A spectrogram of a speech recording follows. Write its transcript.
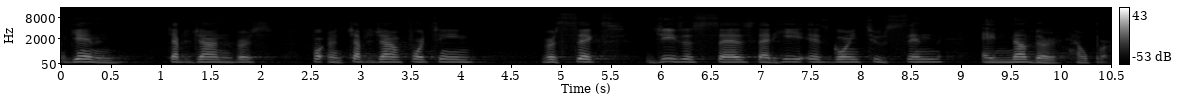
Again, in chapter John, verse in chapter John 14, verse 6, Jesus says that he is going to send another helper.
